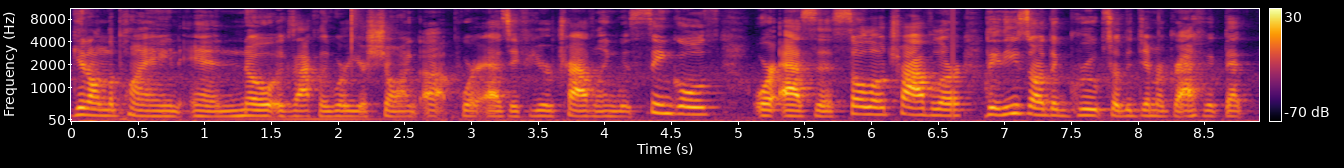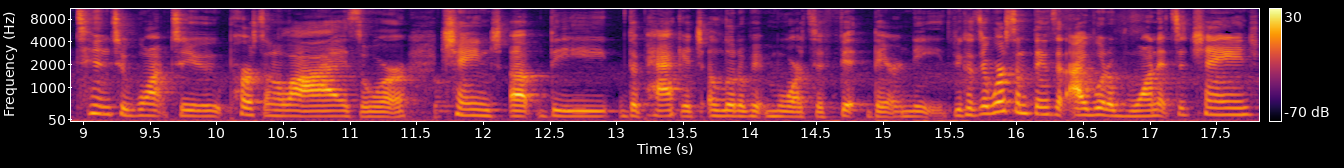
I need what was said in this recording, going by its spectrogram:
get on the plane, and know exactly where you're showing up. Whereas if you're traveling with singles or as a solo traveler, these are the groups or the demographic that tend to want to personalize or change up the the package a little bit more to fit their needs. Because there were some things that I would have wanted to change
